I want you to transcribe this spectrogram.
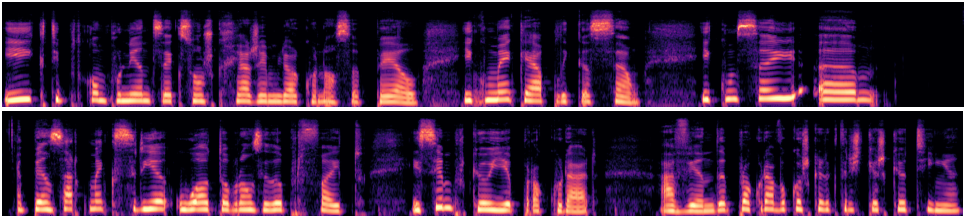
E que tipo de componentes é que são os que reagem melhor com a nossa pele? E como é que é a aplicação? E comecei a. a pensar como é que seria o autobronzeador perfeito. E sempre que eu ia procurar à venda, procurava com as características que eu tinha.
